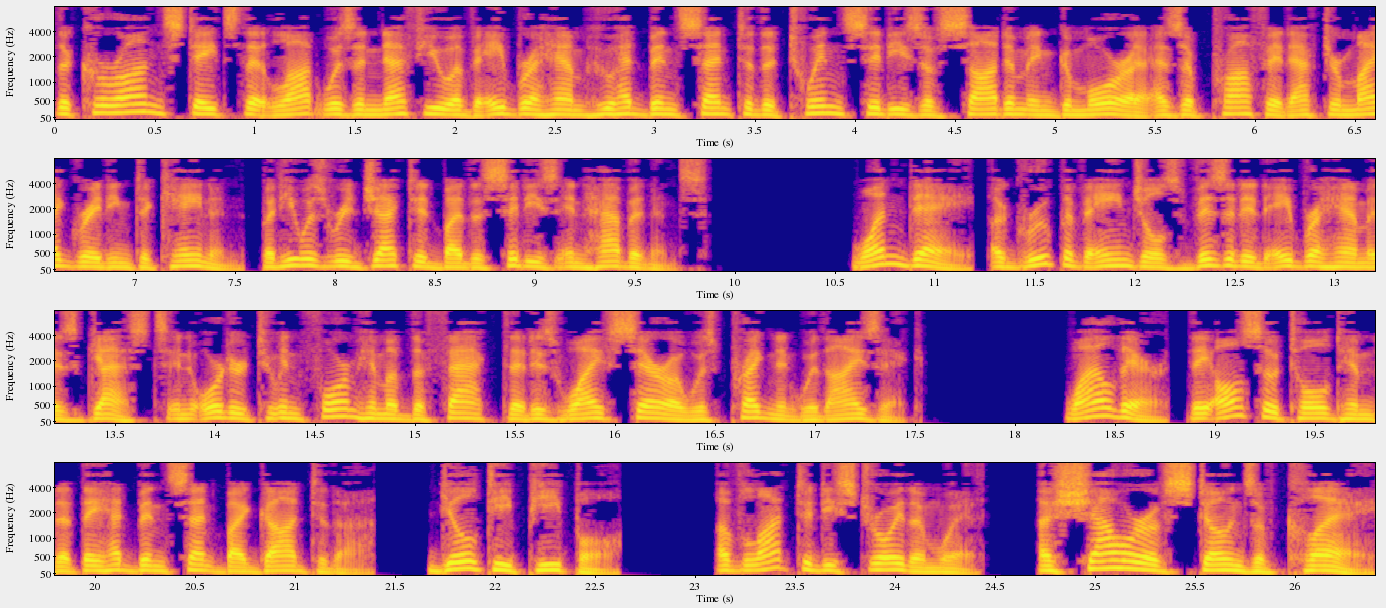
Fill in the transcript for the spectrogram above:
The Quran states that Lot was a nephew of Abraham who had been sent to the twin cities of Sodom and Gomorrah as a prophet after migrating to Canaan, but he was rejected by the city's inhabitants. One day, a group of angels visited Abraham as guests in order to inform him of the fact that his wife Sarah was pregnant with Isaac. While there, they also told him that they had been sent by God to the guilty people of Lot to destroy them with a shower of stones of clay.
